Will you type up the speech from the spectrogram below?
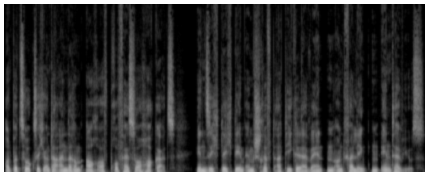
und bezog sich unter anderem auch auf Professor Hockerts hinsichtlich dem im Schriftartikel erwähnten und verlinkten Interviews.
